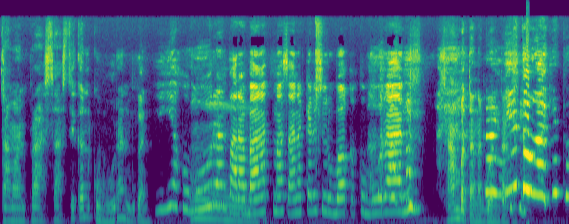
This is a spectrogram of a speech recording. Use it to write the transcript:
Taman Prasasti kan kuburan bukan? Iya kuburan Hmm. parah banget mas anaknya disuruh bawa ke kuburan. Sambet anak gua ntar. Itu nggak gitu.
